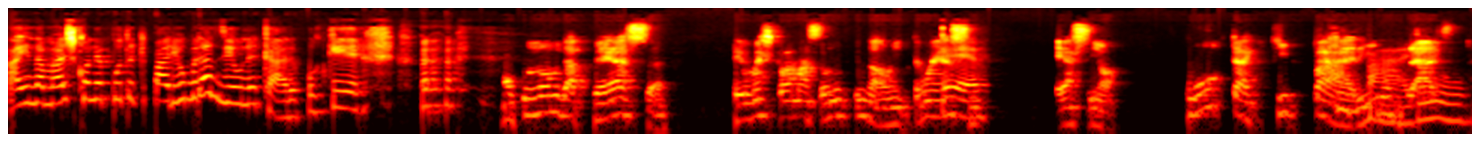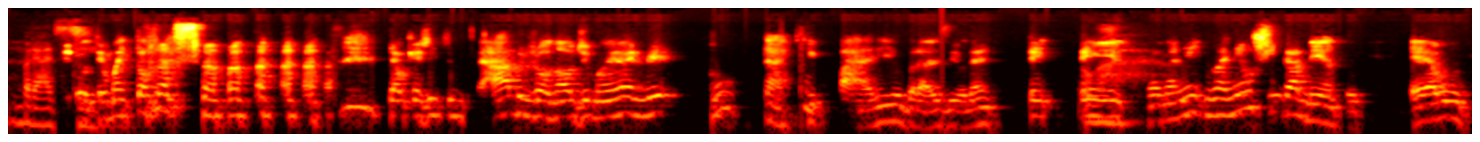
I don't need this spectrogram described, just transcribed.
Ainda mais quando é puta que pariu Brasil, né, cara? Porque. o nome da peça tem uma exclamação no final. Então é, é. assim, é assim, ó. Puta que pariu, que pariu Brasil. Brasil. Tem uma entonação, que é o que a gente abre o jornal de manhã e lê. Puta que pariu, Brasil, né? Tem, tem isso, né? não, é nem, não é nem um xingamento, é um,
